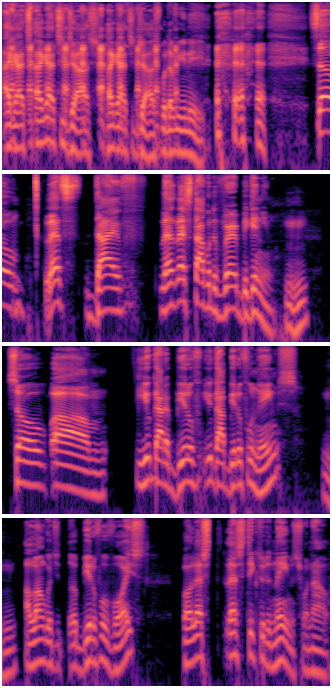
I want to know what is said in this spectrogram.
I got, you, I got you, Josh. I got you, Josh. Whatever you need. so let's dive. Let, let's start with the very beginning. hmm So um, you got a beautiful, you got beautiful names hmm along with a beautiful voice. But let's let's stick to the names for now.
